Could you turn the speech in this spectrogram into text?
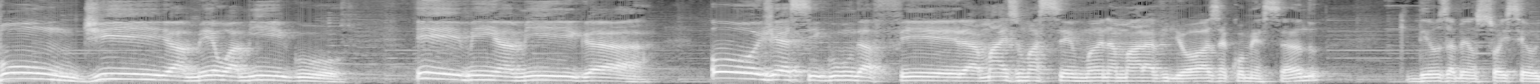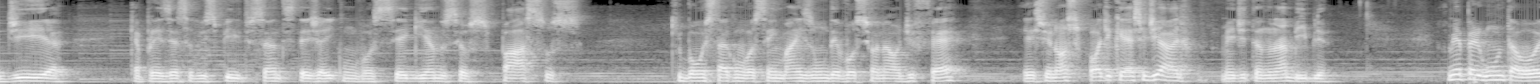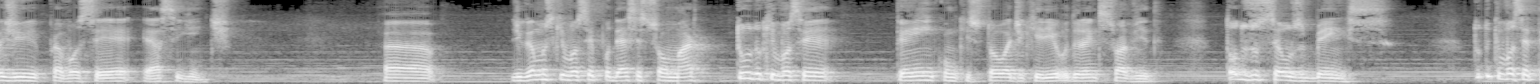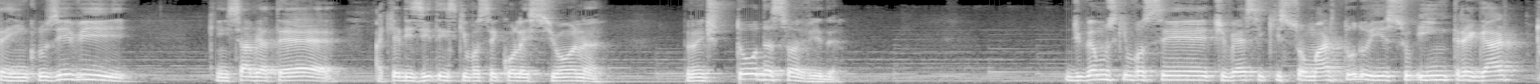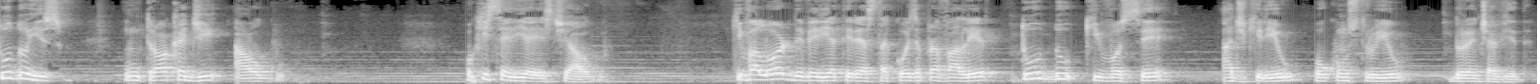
Bom dia, meu amigo e minha amiga. Hoje é segunda-feira, mais uma semana maravilhosa começando. Que Deus abençoe seu dia, que a presença do Espírito Santo esteja aí com você, guiando seus passos. Que bom estar com você em mais um devocional de fé, este nosso podcast diário, meditando na Bíblia. Minha pergunta hoje para você é a seguinte: uh, digamos que você pudesse somar tudo que você tem, conquistou, adquiriu durante sua vida, todos os seus bens, tudo que você tem, inclusive, quem sabe até aqueles itens que você coleciona durante toda a sua vida digamos que você tivesse que somar tudo isso e entregar tudo isso em troca de algo. O que seria este algo? Que valor deveria ter esta coisa para valer tudo que você adquiriu ou construiu durante a vida?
